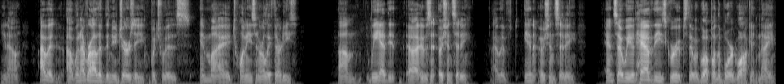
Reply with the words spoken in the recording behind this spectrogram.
You know, I would uh, whenever I lived in New Jersey, which was in my 20s and early 30s. Um, we had the uh, it was in Ocean City. I lived in Ocean City, and so we would have these groups that would go up on the boardwalk at night,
